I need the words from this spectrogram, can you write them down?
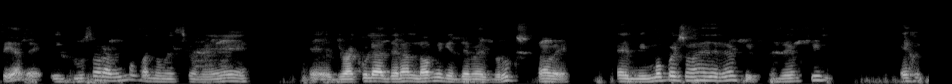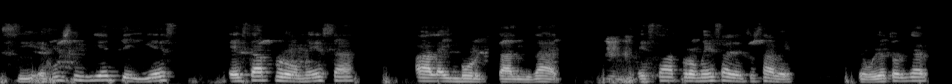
fíjate, incluso ahora mismo cuando mencioné eh, Drácula Dead and Loving, de Mel Brooks, ¿sabes? El mismo personaje de Renfield, Renfield es, sí, es un sirviente y es esa promesa a la inmortalidad esa promesa de, tú sabes, te voy a otorgar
